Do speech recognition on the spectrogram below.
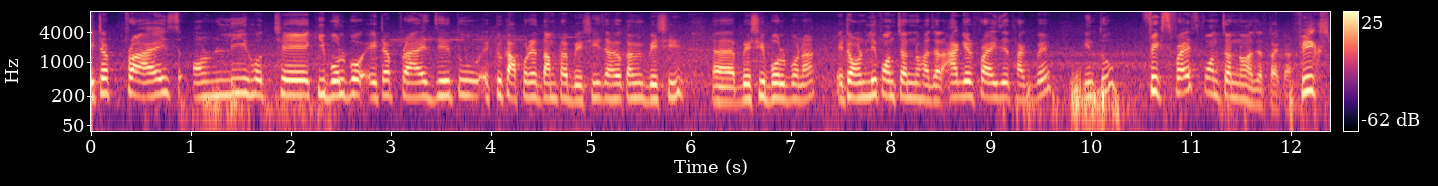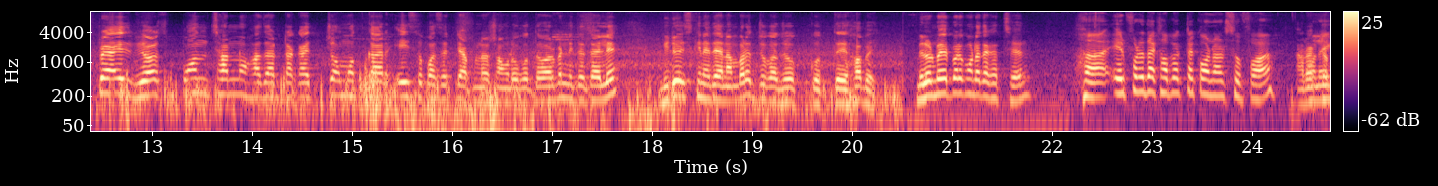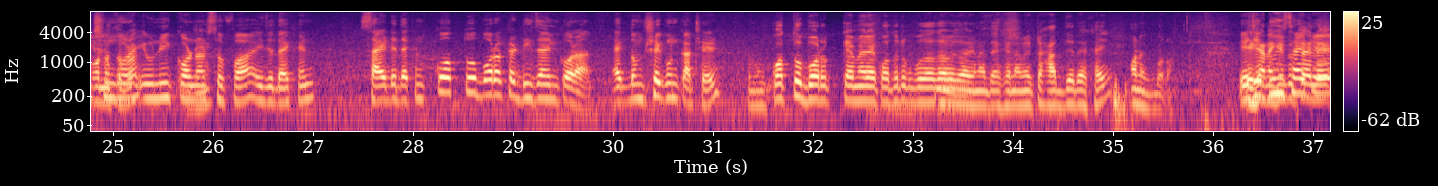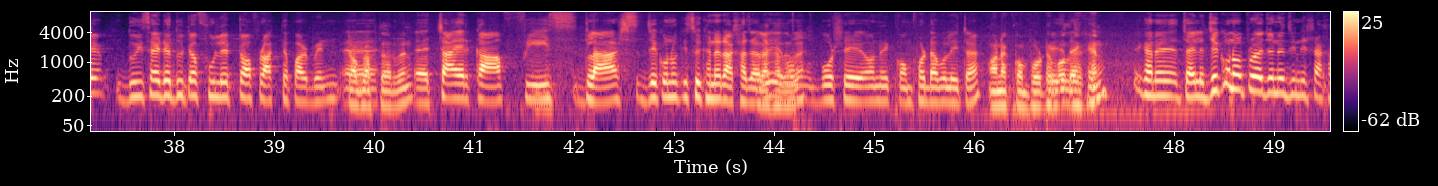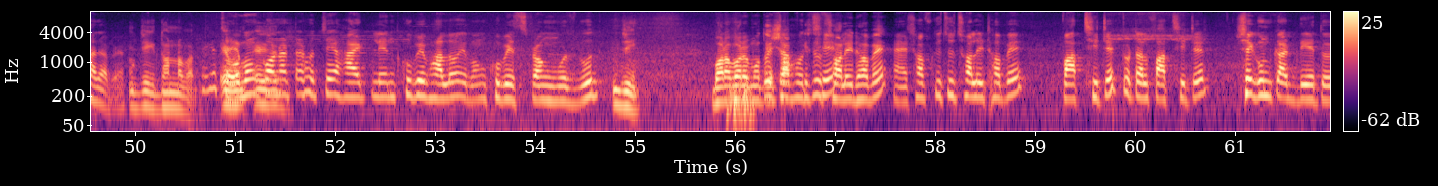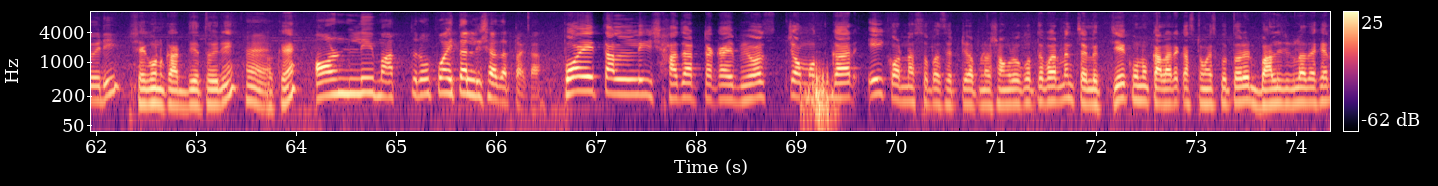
এটার প্রাইস অনলি হচ্ছে কি বলব এটা প্রাইস যেহেতু একটু কাপড়ের দামটা বেশি যাই হোক আমি বেশি বেশি বলব না। এটা অনলি পঞ্চান্ন হাজার আগের প্রাইজে থাকবে কিন্তু ফিক্সড প্রাইস পঞ্চান্ন হাজার টাকা। ফিক্সড প্রাইস ভিউয়ার্স পঞ্চান্ন হাজার টাকায় চমৎকার এই সোফা সেটটি আপনারা সংগ্রহ করতে পারবেন। নিতে চাইলে ভিডিও স্ক্রিনে দেওয়া নাম্বারে যোগাযোগ করতে হবে। মিলন ভাইয়ের পরে কোনটা দেখাচ্ছেন? হ্যাঁ এরপরে দেখাবো একটা কর্নার সোফা অনেক সুন্দর ইউনিক কর্নার সোফা এই যে দেখেন। সাইডে দেখেন কত বড় একটা ডিজাইন করা একদম সেগুন কাঠের। এবং কত বড় ক্যামেরায় কতটুকু বোঝা যাবে জানি না দেখেন আমি একটু হাত দিয়ে দেখাই অনেক বড়। এই যে দুই সাইডে দুই সাইডে দুইটা ফুলের টপ রাখতে পারবেন টপ রাখতে পারবেন। চায়ের কাপ ফ্রিজ গ্লাস যে কোনো কিছু এখানে রাখা যাবে এবং বসে অনেক কমফোর্টেবল এটা। অনেক কমফোর্টেবল দেখেন এখানে চাইলে যে কোনো প্রয়োজনীয় জিনিস রাখা যাবে। জি ধন্যবাদ। এবং কর্নারটার হচ্ছে হাইট লেন্থ খুবই ভালো এবং খুবই স্ট্রং মজবুত। জি। বরাবরের মতোই এটা সব কিছু সলিড হবে। হ্যাঁ সবকিছু সলিড হবে। পাঁচ সিটের টোটাল পাঁচ সিটের সেগুন কাঠ দিয়ে তৈরি। সেগুন কাঠ দিয়ে তৈরি। হ্যাঁ। ওকে। অনলি মাত্র পঁয়তাল্লিশ হাজার টাকা। পঁয়তাল্লিশ হাজার টাকায় ভিউয়ার্স চমৎকার। এই কর্নার সোফা সেটটি আপনারা সংগ্রহ করতে পারবেন। চাইলে যে কোনো কালারে কাস্টমাইজ করতে পারবেন বালিশগুলো দেখেন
